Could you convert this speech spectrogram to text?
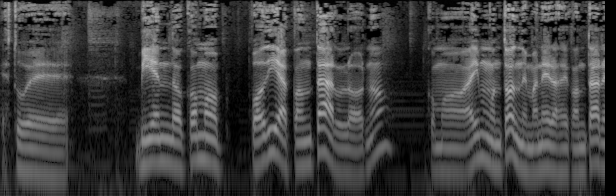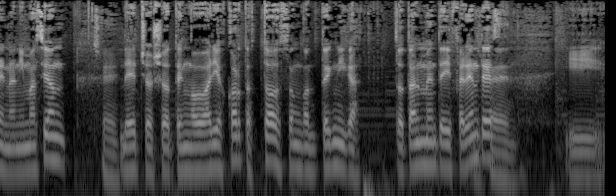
estuve viendo cómo podía contarlo, ¿no? Como hay un montón de maneras de contar en animación. Sí. De hecho, yo tengo varios cortos, todos son con técnicas totalmente diferentes. Diferente. Y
